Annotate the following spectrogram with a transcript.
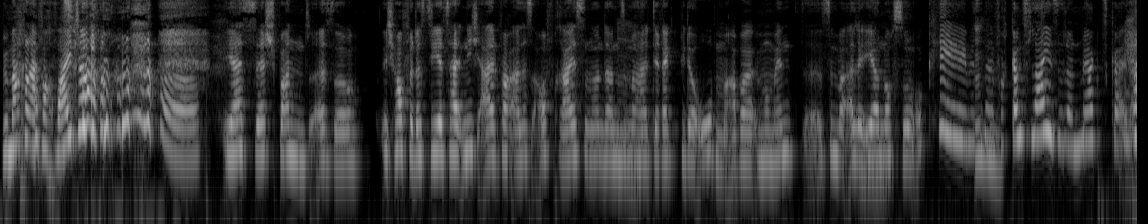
Wir machen einfach weiter. ja, ist sehr spannend. Also, ich hoffe, dass die jetzt halt nicht einfach alles aufreißen und dann sind wir Mhm. halt direkt wieder oben. Aber im Moment äh, sind wir alle eher noch so, okay, wir sind Mhm. einfach ganz leise, dann merkt's keiner.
